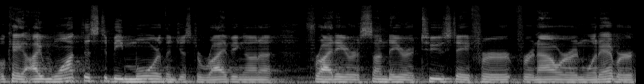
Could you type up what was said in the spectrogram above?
okay, I want this to be more than just arriving on a Friday or a Sunday or a Tuesday for, for an hour and whatever.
